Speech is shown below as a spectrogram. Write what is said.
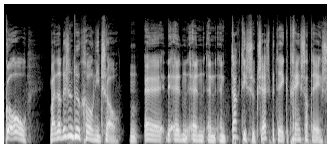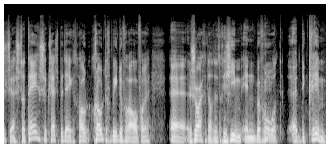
goal. Maar dat is natuurlijk gewoon niet zo. Hm. Eh, de- een, een, een, een tactisch succes betekent geen strategisch succes. Strategisch succes betekent gewoon grote gebieden veroveren. eh, zorgen dat het regime in bijvoorbeeld de Krim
